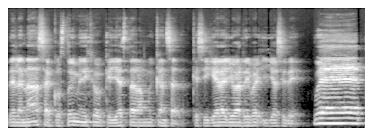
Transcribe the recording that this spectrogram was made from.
de la nada se acostó y me dijo que ya estaba muy cansada, que siguiera yo arriba y yo así de, ¿what?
